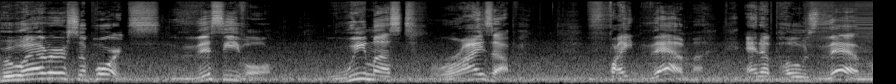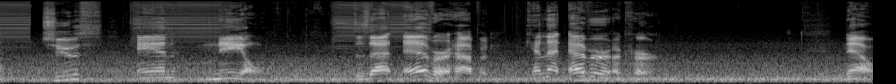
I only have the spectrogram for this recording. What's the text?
Whoever supports this evil, we must rise up, fight them, and oppose them tooth and nail. Does that ever happen? Can that ever occur? Now,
